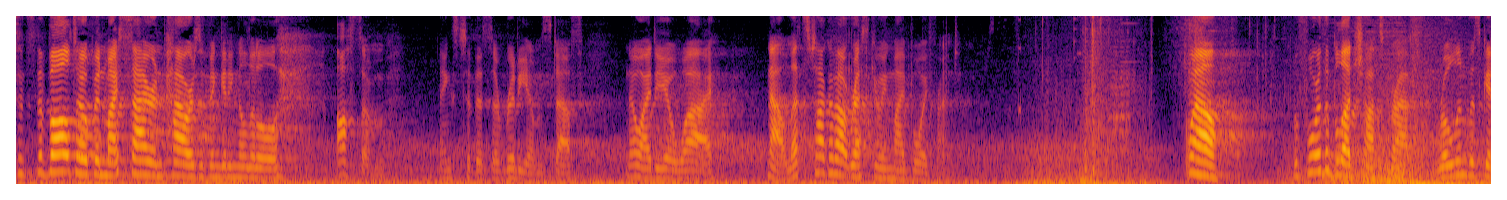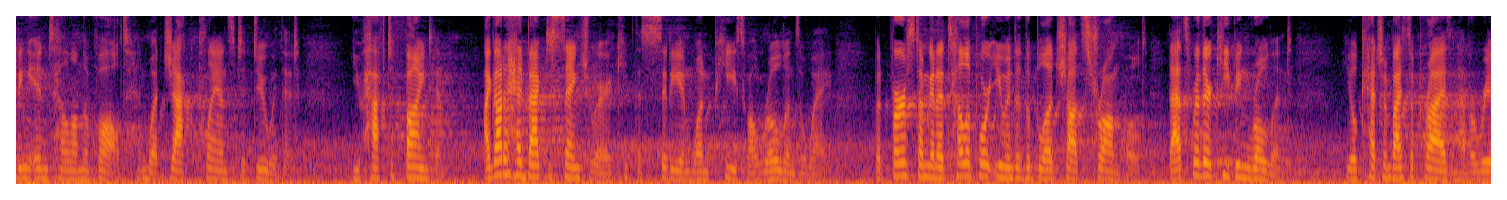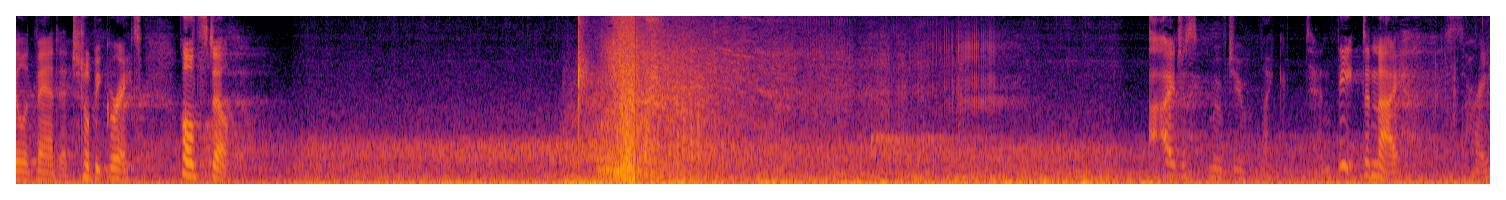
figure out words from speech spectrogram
Since the vault opened, my siren powers have been getting a little awesome. Thanks to this iridium stuff. No idea why. Now, let's talk about rescuing my boyfriend. Well, before the Bloodshots grabbed Roland was getting intel on the vault and what Jack plans to do with it. You have to find him. I gotta head back to Sanctuary, keep the city in one piece while Roland's away. But first, I'm gonna teleport you into the Bloodshot stronghold. That's where they're keeping Roland. You'll catch him by surprise and have a real advantage. It'll be great. Hold still. I just moved you like 10 feet, didn't I? Sorry.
